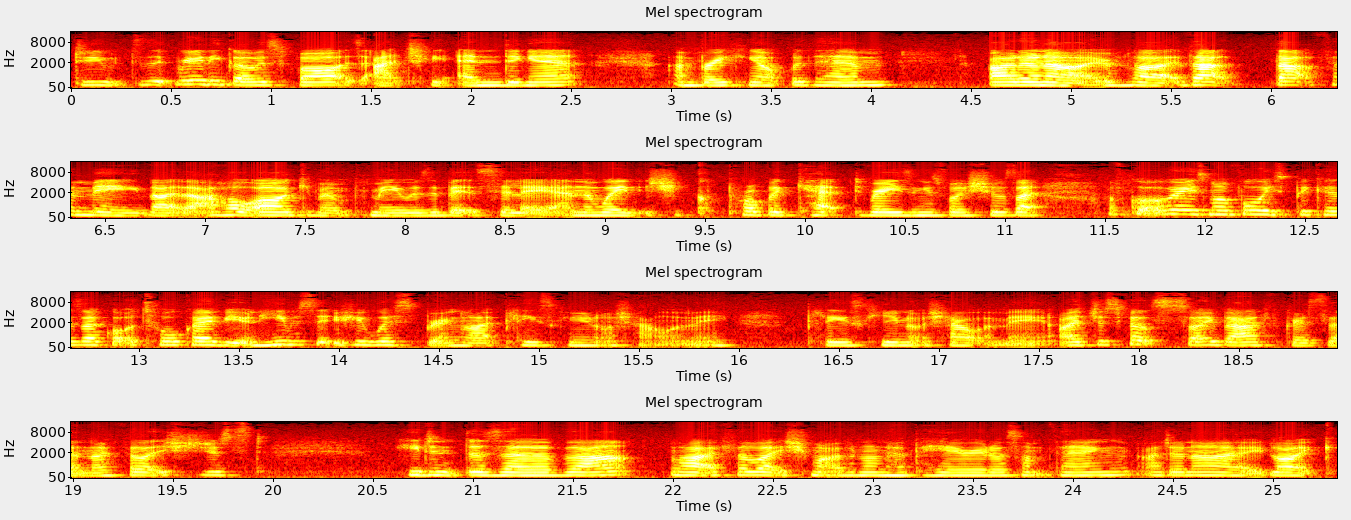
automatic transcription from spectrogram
do does it really go as far as actually ending it and breaking up with him? I don't know. Like that that for me like that whole argument for me was a bit silly and the way that she probably kept raising his voice she was like i've got to raise my voice because i've got to talk over you. And he was literally whispering like please can you not shout at me? Please can you not shout at me? I just felt so bad for chris then. I feel like she just he didn't deserve that. Like i feel like she might have been on her period or something. I don't know. Like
